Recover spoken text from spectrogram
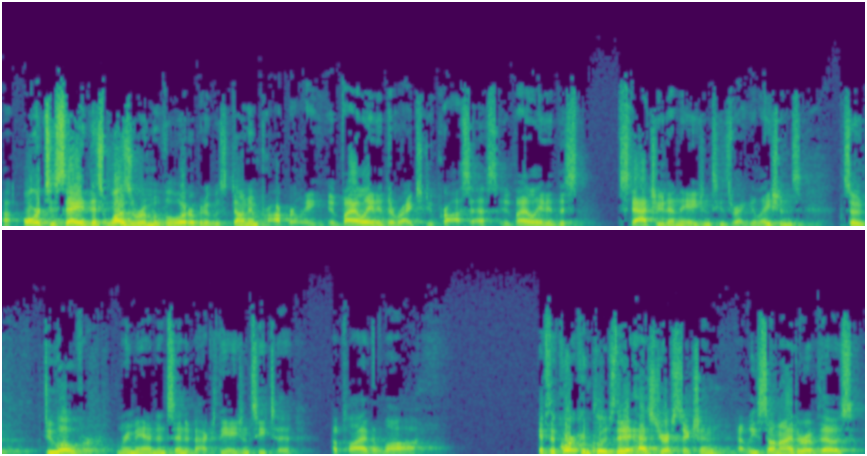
Uh, or to say this was a removal order, but it was done improperly. It violated the right to due process. It violated this statute and the agency's regulations. So do over, remand, and send it back to the agency to apply the law. If the court concludes that it has jurisdiction, at least on either of those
